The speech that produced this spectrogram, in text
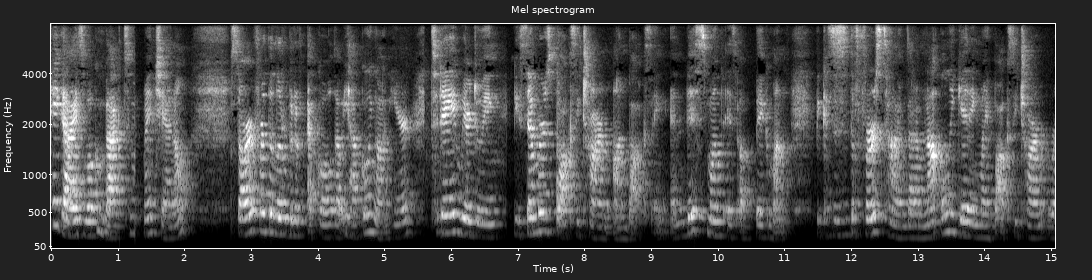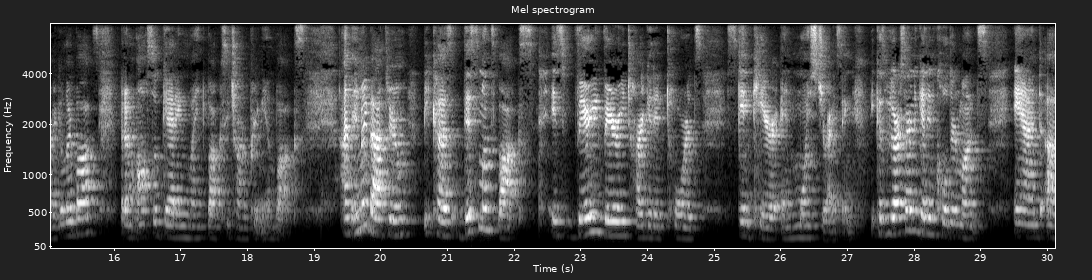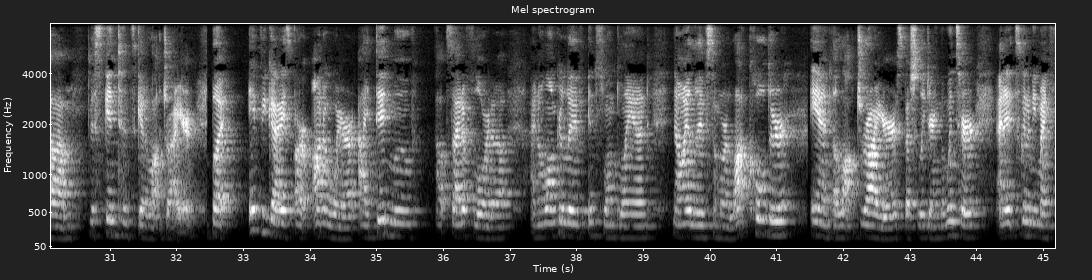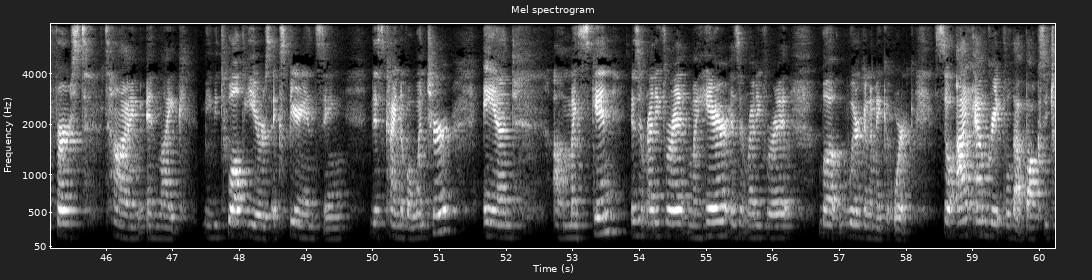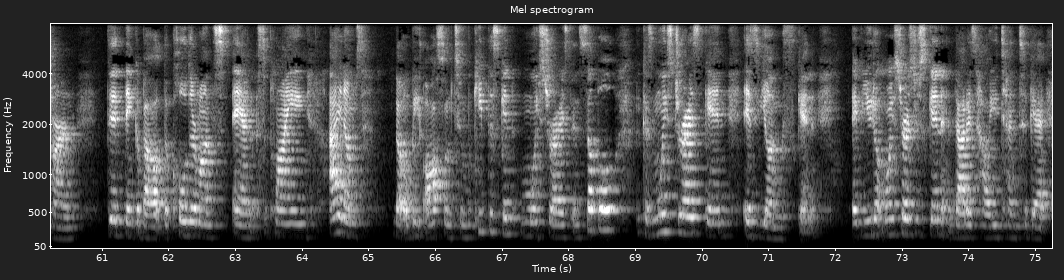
Hey guys, welcome back to my channel. Sorry for the little bit of echo that we have going on here. Today we are doing December's BoxyCharm unboxing and this month is a big month because this is the first time that I'm not only getting my BoxyCharm regular box but I'm also getting my BoxyCharm premium box. I'm in my bathroom because this month's box is very very targeted towards skincare and moisturizing because we are starting to get in colder months and um, the skin tends to get a lot drier. But if you guys are unaware, I did move outside of Florida. I no longer live in swampland. Now I live somewhere a lot colder and a lot drier, especially during the winter. And it's gonna be my first time in like maybe 12 years experiencing this kind of a winter. And um, my skin isn't ready for it. My hair isn't ready for it but we're gonna make it work. So I am grateful that BoxyCharm did think about the colder months and supplying items that will be awesome to keep the skin moisturized and supple because moisturized skin is young skin. If you don't moisturize your skin, that is how you tend to get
